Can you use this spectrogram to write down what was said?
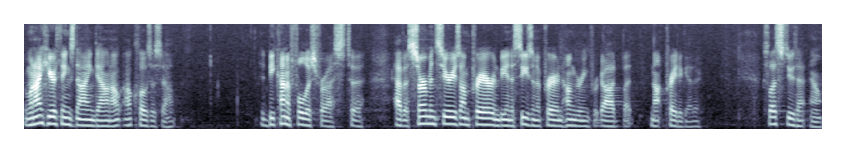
And when I hear things dying down, I'll, I'll close this out. It'd be kind of foolish for us to have a sermon series on prayer and be in a season of prayer and hungering for God, but not pray together. So let's do that now.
